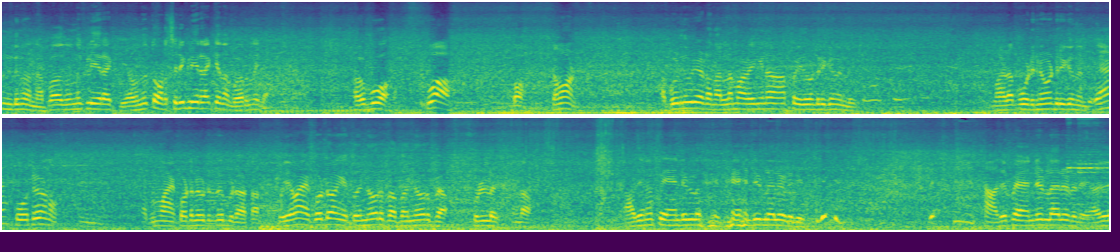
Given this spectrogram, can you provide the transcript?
ഉണ്ടെന്ന് പറഞ്ഞു. അപ്പോൾ അതൊന്ന് ക്ലിയർ ആക്കി. അതൊന്ന് തുടച്ചിട്ട് ക്ലിയർ ആക്കിയതാ വേറൊന്നുമില്ല. അപ്പോൾ പോവാ. പോവാ വാ. കമോൺ അപ്പോൾ ഇന്ന് കേട്ടോ നല്ല മഴ ഇങ്ങനെ പെയ്തുകൊണ്ടിരിക്കുന്നുണ്ട് മഴ പൊടിഞ്ഞുകൊണ്ടിരിക്കുന്നുണ്ട് ഏഹ് കോട്ട് വേണോ? അപ്പോൾ മഴക്കോട്ടിലോട്ടിട്ട് വിടാട്ടാ. പുതിയ മഴക്കോട്ട് വാങ്ങി തൊണ്ണൂറ് രൂപ തൊണ്ണൂറ് രൂപ ഫുള്ള് ഉണ്ടോ ആദ്യം പാന്റുള്ള പാന്റുള്ളതിലും എടുക്കും ആദ്യം പാന്റുള്ളതിലും ഇടൽ അത്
